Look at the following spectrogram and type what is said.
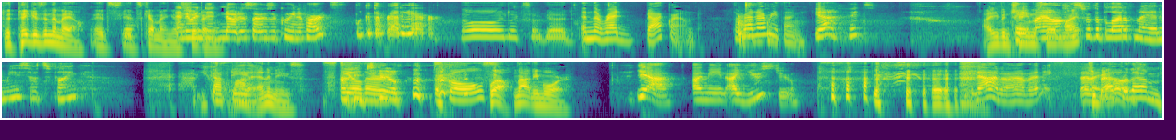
The pig is in the mail. It's it's coming. It's Anyone shipping. didn't notice I was a queen of hearts? Look at the red hair. Oh, it looks so good. And the red background. The red everything. Yeah, it's I even changed my the, office my. with the blood of my enemies, so it's fine. You got a lot of enemies. Steal I their do. skulls. Well, not anymore. Yeah, I mean, I used to. now I don't have any. that Too I bad know for them.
